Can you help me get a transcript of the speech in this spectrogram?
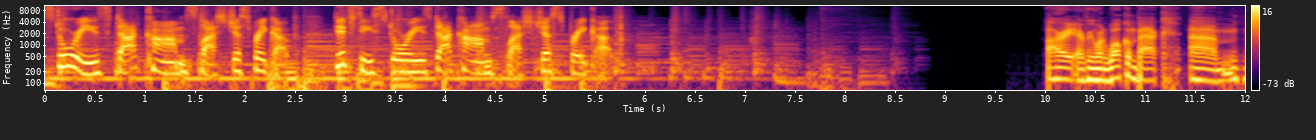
stories.com slash justbreakup. Dipseastories.com slash justbreakup. All right, everyone, welcome back. Um,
